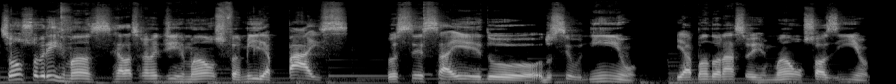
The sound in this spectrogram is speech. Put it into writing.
São sobre irmãs, relacionamento de irmãos, família, pais. Você sair do, do seu ninho e abandonar seu irmão sozinho.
